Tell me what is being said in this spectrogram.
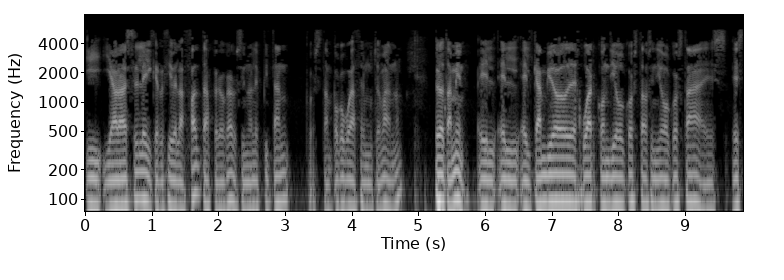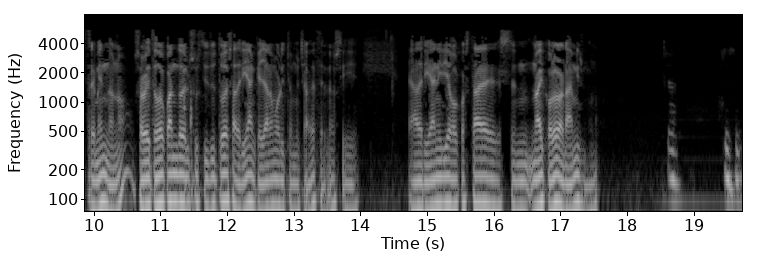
y, y ahora es el que recibe las faltas, pero claro, si no le pitan, pues tampoco puede hacer mucho más, ¿no? Pero también el, el, el, cambio de jugar con Diego Costa o sin Diego Costa es, es tremendo, ¿no? Sobre todo cuando el sustituto es Adrián, que ya lo hemos dicho muchas veces, ¿no? Si Adrián y Diego Costa es, no hay color ahora mismo, ¿no? Sí, sí.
